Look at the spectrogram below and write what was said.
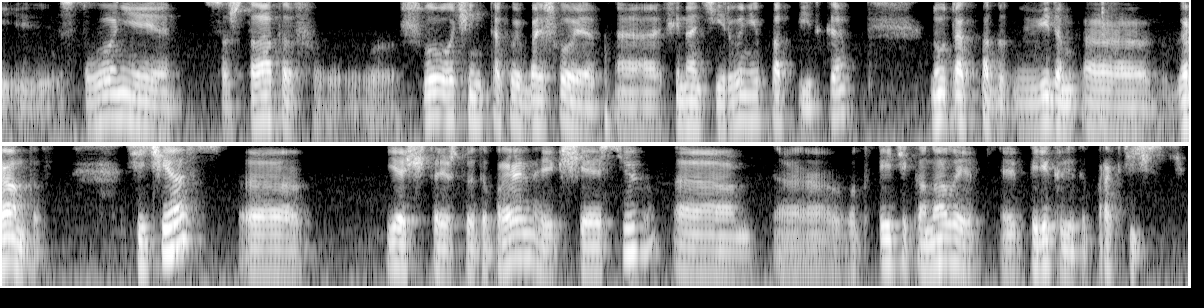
Эстонии, со Штатов шло очень такое большое финансирование, подпитка, ну так под видом грантов. Сейчас я считаю, что это правильно, и, к счастью, э, э, вот эти каналы э, перекрыты практически.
